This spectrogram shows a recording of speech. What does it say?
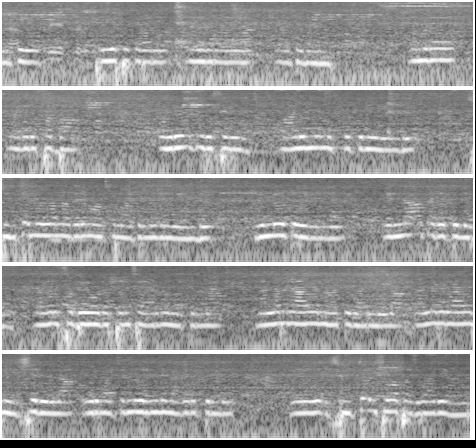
റിയേറ്റഡ് പ്രിയപ്പെട്ടവരെ നല്ലവരായ നാട്ടുകാർ നമ്മുടെ നഗരസഭ ഓരോ ദിവസവും മാലിന്യമുക്തത്തിന് വേണ്ടി ശുചിത്വമുള്ള നഗരമാക്കി മാറ്റുന്നതിന് വേണ്ടി മുന്നോട്ട് വരുന്നു. എല്ലാ തരത്തിലും നഗരസഭയോടൊപ്പം ചേർന്ന് നിൽക്കുന്ന നല്ലവരായ നാട്ടുകാരുള്ള നല്ലവരായ മനുഷ്യരുള്ള ഒരു മറ്റന്നൂരിന്റെ നഗരത്തിന്റെ ശുചിത്വോത്സവ പരിപാടിയാണ്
